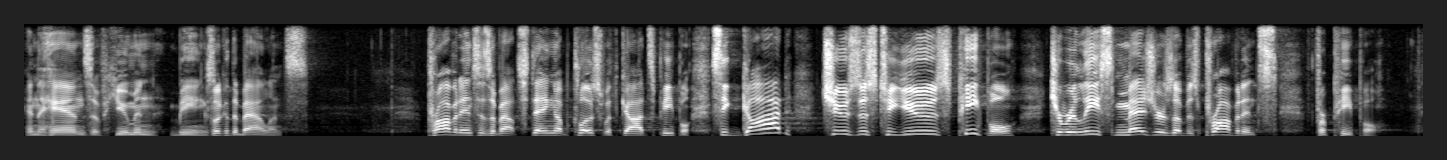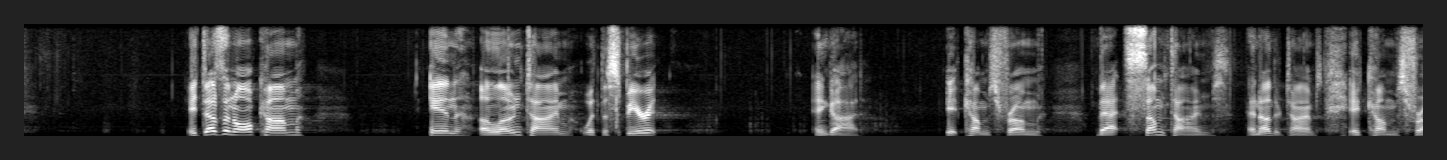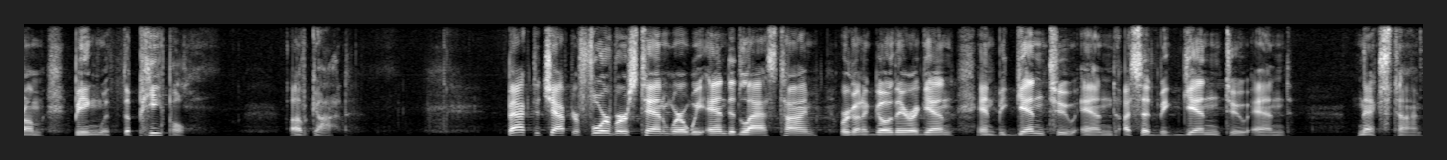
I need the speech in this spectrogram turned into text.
and the hands of human beings. Look at the balance. Providence is about staying up close with God's people. See, God chooses to use people to release measures of his providence for people. It doesn't all come in alone time with the Spirit and God. It comes from that sometimes, and other times, it comes from being with the people of God. Back to chapter 4, verse 10, where we ended last time. We're going to go there again and begin to end. I said begin to end next time.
